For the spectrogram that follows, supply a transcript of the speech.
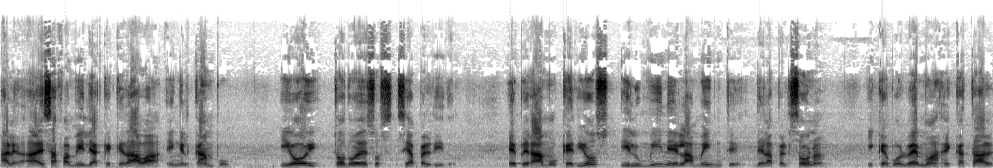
a, esa familia que quedaba en el campo y hoy todo eso se ha perdido. Esperamos que Dios ilumine la mente de la persona y que volvemos a rescatar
